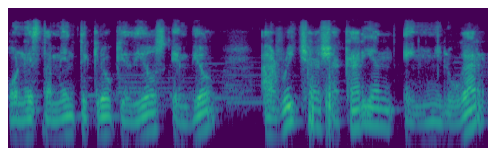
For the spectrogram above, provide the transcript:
Honestamente creo que Dios envió a Richard Shakarian en mi lugar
